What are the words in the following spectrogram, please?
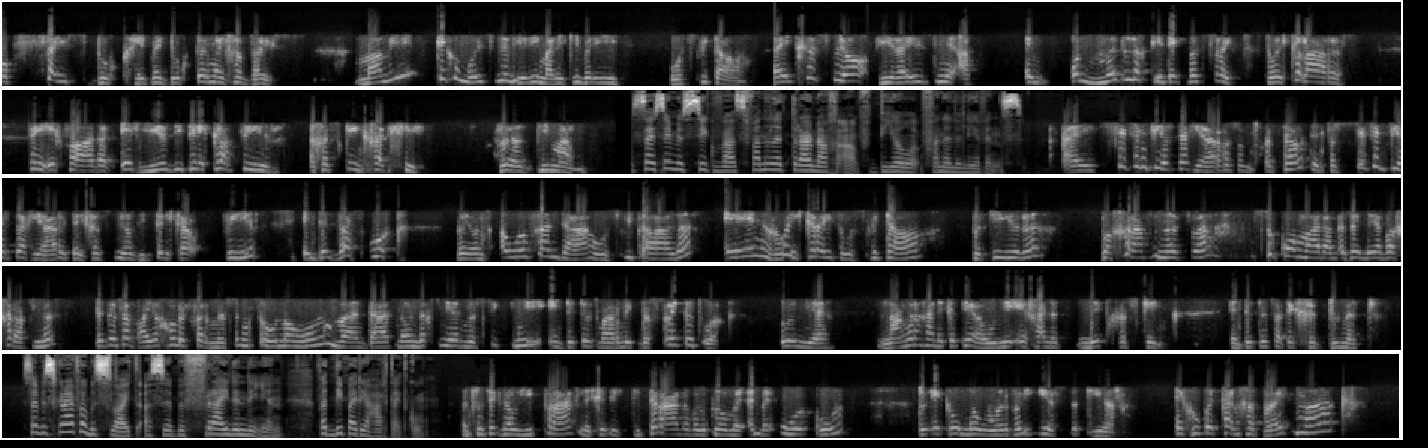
op Facebook het my dokter my gewys. Mami, kyk hoe mooi speel hierdie mannetjie by die hospitaal. Hy het gespeel, hier is nie af. En onmiddellik het ek besluit, toe ek klaar is, sê ek vir dat ek hierdie trekklavier 'n geskenk gaan gee vir die man. Sy sê musiek was van hulle troudag af deel van hulle lewens. Hy 46 jaar was ons getroud en vir 46 jaar het hy gespeel die trekklavier en dit was ook by ons ouer van daar hospitale en Rooikruis Hospitaal, Petiere, begrafnisse. So kom maar dan is hy by begrafnis. Dit is 'n baie groot vermissing so na hom want daar's nou niks meer musiek nie en dit is waarom ek besluit het ook. O nee, langer gaan ek dit nie hou nie. Ek gaan dit net geskenk. En dit is wat ek gedoen het. Sy beskryf haar besluit as 'n bevrydende een wat diep uit die hart uitkom. En soos ek nou hier praat, lê dit die trane wil kom my in my oor kom. Toe ek hom nou hoor vir die eerste keer. Ek hoop ek kan gebruik maak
